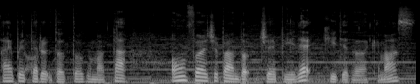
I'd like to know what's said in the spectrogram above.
ibetel.org また onfirejapan.jp で聞いていただけます。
